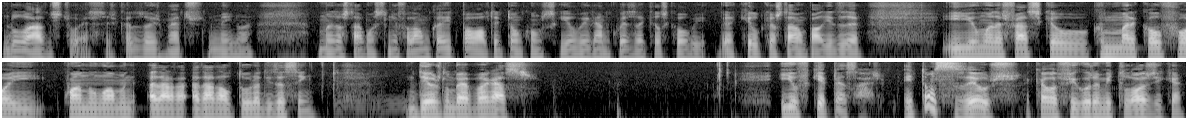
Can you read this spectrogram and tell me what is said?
do lado, isto é, cerca de dois metros de mim, não é? mas eles estavam assim a falar um bocadinho para o alto, então consegui ouvir grande coisa daqueles que ouvi, aquilo que eles estavam para ali a dizer. E uma das frases que, eu, que me marcou foi quando um homem, a dada, a dada altura, diz assim: Deus não bebe bagaço. E eu fiquei a pensar: então, se Deus, aquela figura mitológica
